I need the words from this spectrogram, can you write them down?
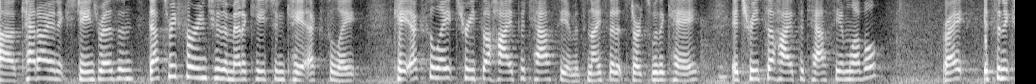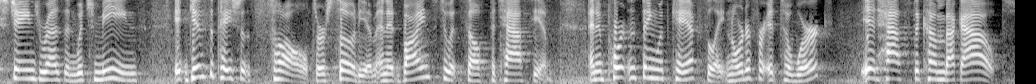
uh, cation exchange resin. That's referring to the medication Kayexalate. Kayexalate treats a high potassium. It's nice that it starts with a K. It treats a high potassium level, right? It's an exchange resin, which means it gives the patient salt or sodium and it binds to itself potassium. An important thing with Kayexalate, in order for it to work, it has to come back out.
